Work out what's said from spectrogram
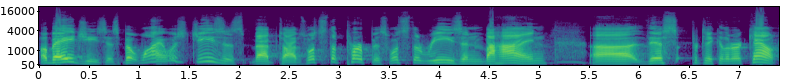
obey Jesus. But why was Jesus baptized? What's the purpose? What's the reason behind uh, this particular account?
